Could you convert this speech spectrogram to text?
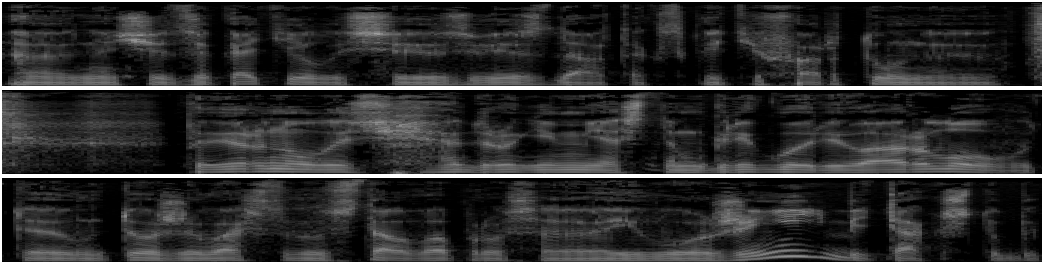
э, значит, закатилась звезда, так сказать, и фортуна повернулась другим местом Григорию Орлову, то тоже встал вопрос о его женитьбе, так, чтобы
